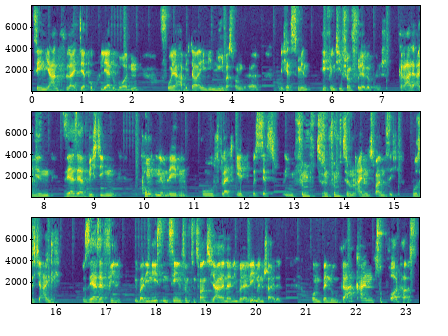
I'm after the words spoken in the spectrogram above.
zehn Jahren vielleicht sehr populär geworden. Vorher habe ich da irgendwie nie was von gehört. Und ich hätte es mir definitiv schon früher gewünscht. Gerade an diesen sehr, sehr wichtigen Punkten im Leben, wo es vielleicht geht, du bist jetzt fünf, zwischen 15 und 21, wo sich ja eigentlich sehr, sehr viel über die nächsten 10, 15, 20 Jahre in dein, über dein Leben entscheidet. Und wenn du da keinen Support hast,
